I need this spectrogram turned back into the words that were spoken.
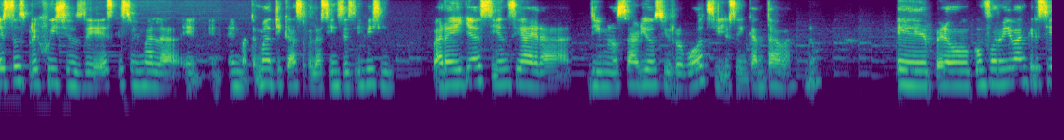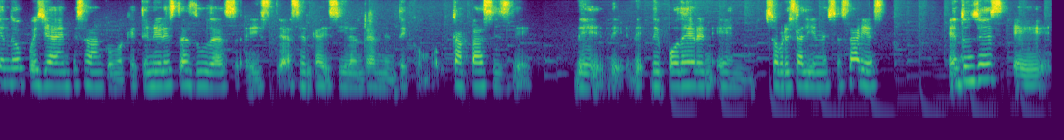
estos prejuicios de es que soy mala en, matemáticas o la ciencia es difícil. Para ellas ciencia era dinosaurios y robots y les encantaba, ¿no? Eh, pero conforme iban creciendo, pues ya empezaban como que tener estas dudas este, acerca de si eran realmente como capaces de, de, de, poder en, sobresalir en esas áreas. Entonces eh,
